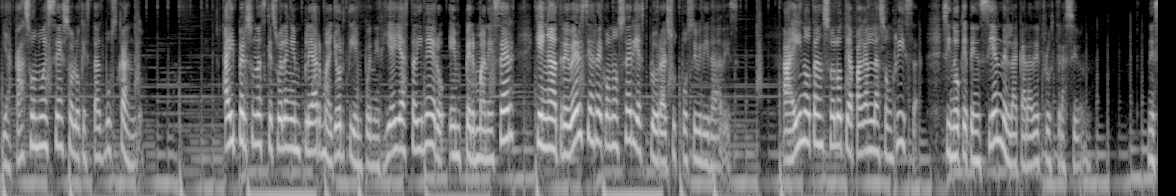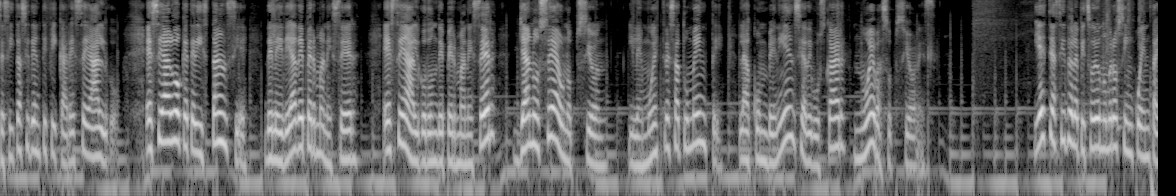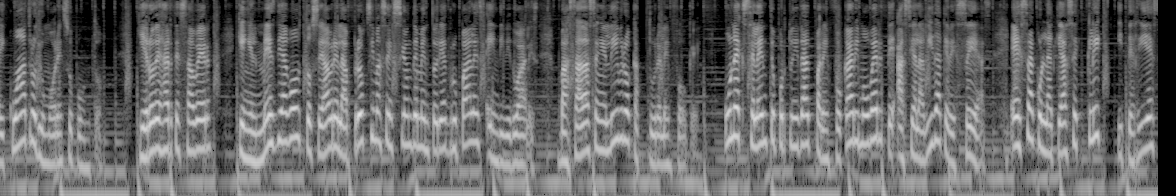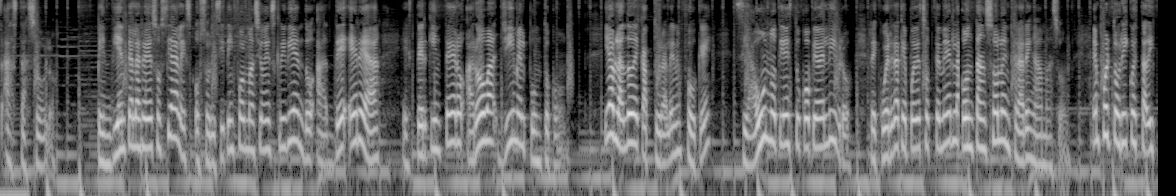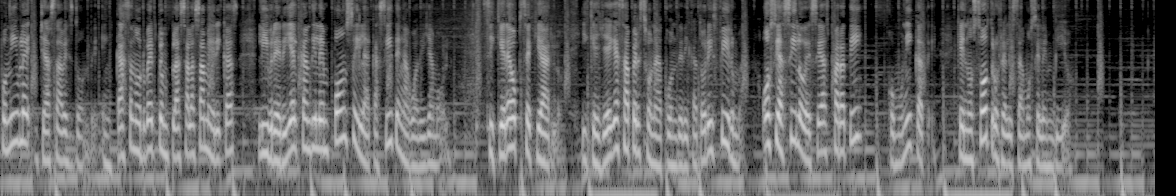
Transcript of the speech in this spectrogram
¿Y acaso no es eso lo que estás buscando? Hay personas que suelen emplear mayor tiempo, energía y hasta dinero en permanecer que en atreverse a reconocer y explorar sus posibilidades. Ahí no tan solo te apagan la sonrisa, sino que te encienden la cara de frustración necesitas identificar ese algo, ese algo que te distancie de la idea de permanecer, ese algo donde permanecer ya no sea una opción y le muestres a tu mente la conveniencia de buscar nuevas opciones. Y este ha sido el episodio número 54 de Humor en su punto. Quiero dejarte saber que en el mes de agosto se abre la próxima sección de mentorías grupales e individuales, basadas en el libro Captura el Enfoque una excelente oportunidad para enfocar y moverte hacia la vida que deseas, esa con la que haces clic y te ríes hasta solo. Pendiente a las redes sociales o solicita información escribiendo a draesterquintero.gmail.com. Y hablando de capturar el enfoque, si aún no tienes tu copia del libro, recuerda que puedes obtenerla con tan solo entrar en Amazon. En Puerto Rico está disponible, ya sabes dónde, en Casa Norberto en Plaza Las Américas, Librería El Candil en Ponce y La Casita en Aguadilla Mall. Si quieres obsequiarlo y que llegue esa persona con dedicatoria y firma, o si así lo deseas para ti, comunícate, que nosotros realizamos el envío.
